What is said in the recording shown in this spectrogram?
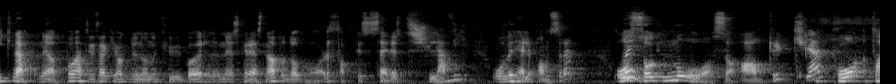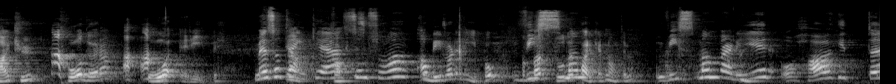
gikk ned, ned på etter vi fikk jagd unna noen ku i går når jeg skal reise ned, og da var det faktisk seriøst slau over hele panseret. Og Oi. så nåseavtrykk Ja. på ta ei ku på døra og riper. Men så tenker jeg som så at Så var det ripom. Hvis man- hvis man velger å ha hytte,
